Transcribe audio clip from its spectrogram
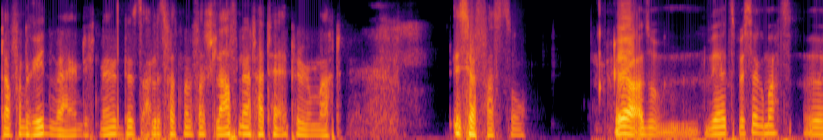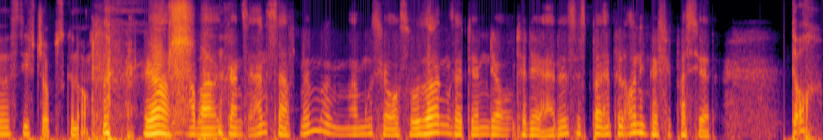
davon reden wir eigentlich. Ne? Das alles, was man verschlafen hat, hat der Apple gemacht. Ist ja fast so. Ja, also wer hätte es besser gemacht? Äh, Steve Jobs, genau. Ja, aber ganz ernsthaft, ne? man, man muss ja auch so sagen, seitdem der unter der Erde ist, ist bei Apple auch nicht mehr viel passiert. Doch.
